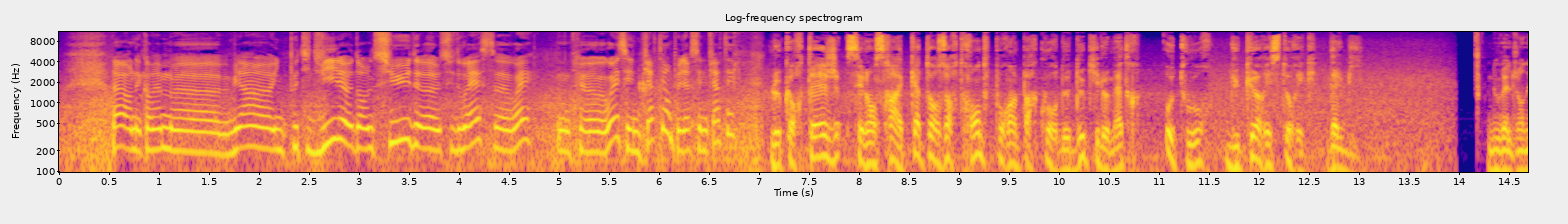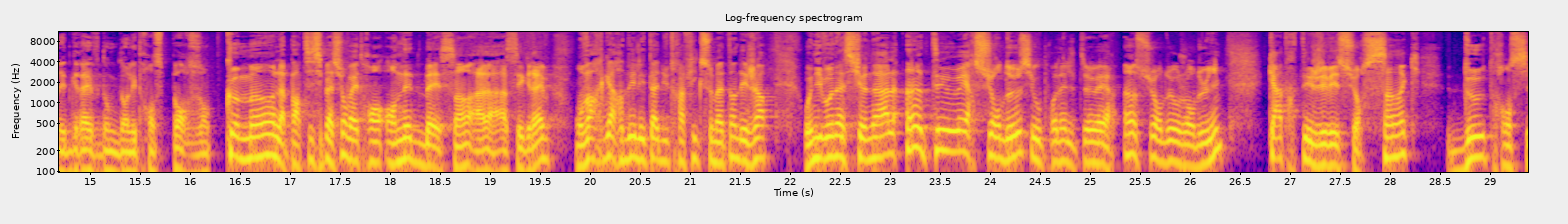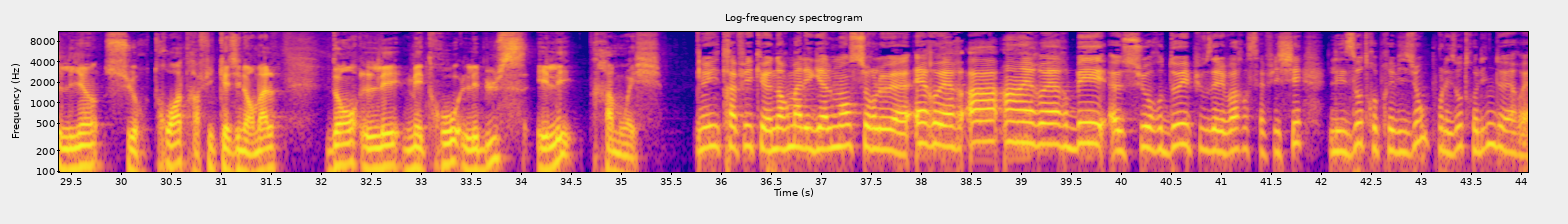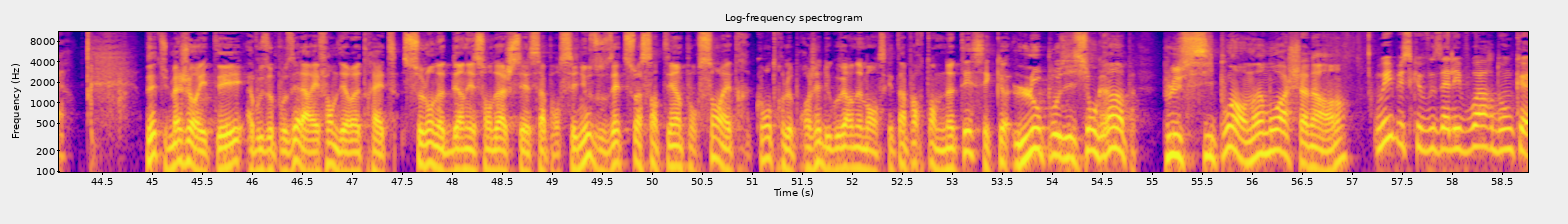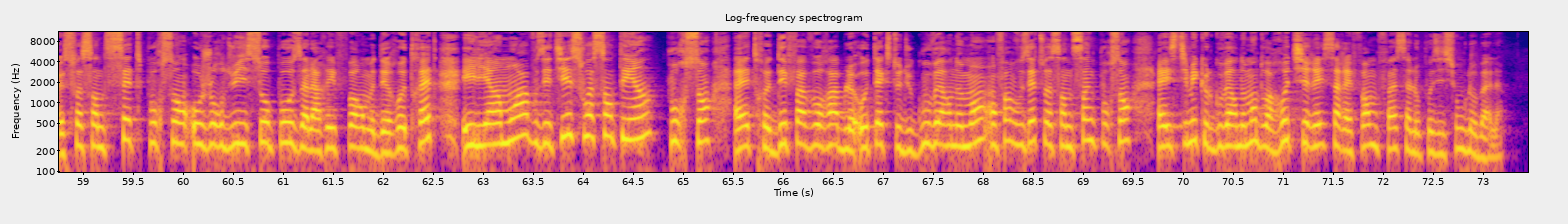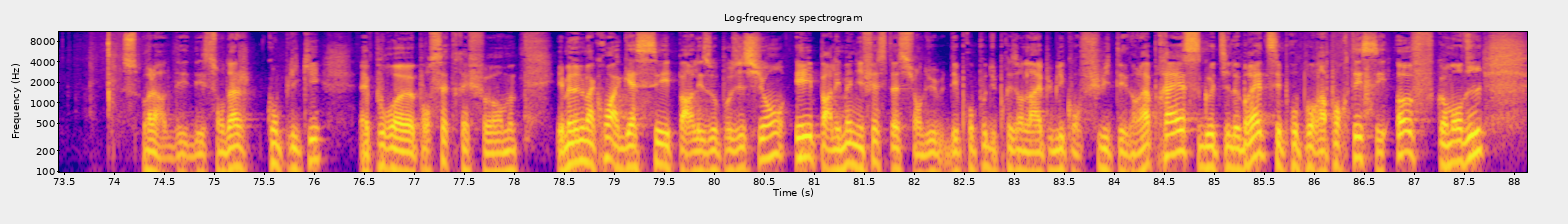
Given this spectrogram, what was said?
Là, on est quand même euh, bien une petite ville dans le sud, euh, le sud-ouest, euh, ouais. Donc, euh, ouais, c'est une fierté, on peut dire que c'est une fierté. Le cortège s'élancera à 14h30 pour un parcours de 2 km autour du cœur historique d'Albi. Nouvelle journée de grève donc dans les transports en commun. La participation va être en, en nette baisse hein, à, ces grèves. On va regarder l'état du trafic ce matin déjà au niveau national. Un TER sur deux, si vous prenez le TER, un sur deux aujourd'hui. 4 TGV sur 5, 2 Transiliens sur 3. Trafic quasi normal dans les métros, les bus et les tramways. Oui, trafic euh, normal également sur le euh, RER A, un RER B euh, sur deux. Et puis vous allez voir s'afficher les autres prévisions pour les autres lignes de E RER. Vous êtes une majorité à vous opposer à la réforme des retraites. Selon notre dernier sondage CSA pour CNews, vous êtes 61% à être contre le projet du gouvernement. Ce qui est important de noter, c'est que l'opposition grimpe. Plus 6 points en un mois, Chana. hein. Oui, puisque vous allez voir, donc euh, 67% aujourd'hui s'opposent à la réforme des retraites. Et il y a un mois, vous étiez 61% à être défavorable au texte du gouvernement. Enfin, vous êtes 65% à estimer que le gouvernement doit retirer sa réforme face à l'opposition globale. Voilà, des, des sondages compliqué pour, pour cette réforme. Emmanuel Macron, agacé par les oppositions et par les manifestations des propos du président de la République, ont fuité dans la presse. Gauthier Lebret, ses propos rapportés, c'est off, comme on dit.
